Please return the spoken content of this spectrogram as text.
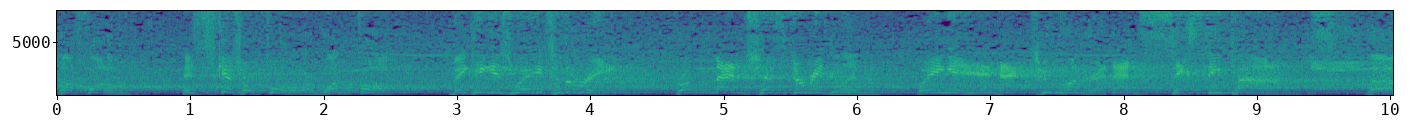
The following is scheduled for one fall making his way to the ring from Manchester, England, weighing in at 260 pounds, the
